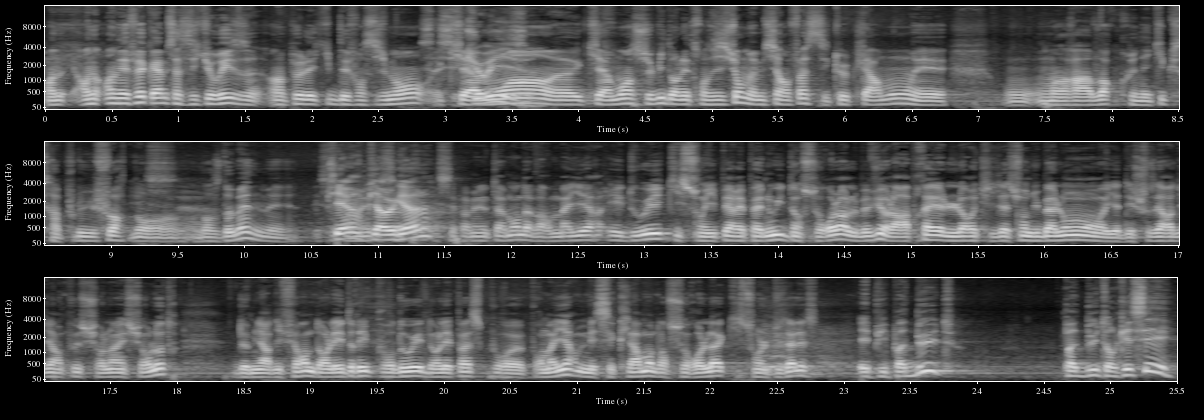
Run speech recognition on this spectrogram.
en, en- en effet, quand même, ça sécurise un peu l'équipe défensivement, Ça qui a, sécurise. moins, euh, qui a moins subi dans les transitions, même si en face c'est que Clermont et on, on aura à voir contre une équipe qui sera plus forte dans, dans ce domaine. Mais ça Pierre, Pierre ça- Legal Ça permet notamment d'avoir Maillard et Doué qui sont hyper épanouis dans ce rôle-là. On l'a bien vu. Alors après, leur utilisation du ballon, il y a des choses à redire un peu sur l'un et sur l'autre, de manière différente dans les dribbles pour Doué, dans les passes pour, euh, pour Maillard, mais c'est clairement dans ce rôle-là qu'ils sont le plus à l'aise. Et puis pas de but. Pas de but encaissé.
